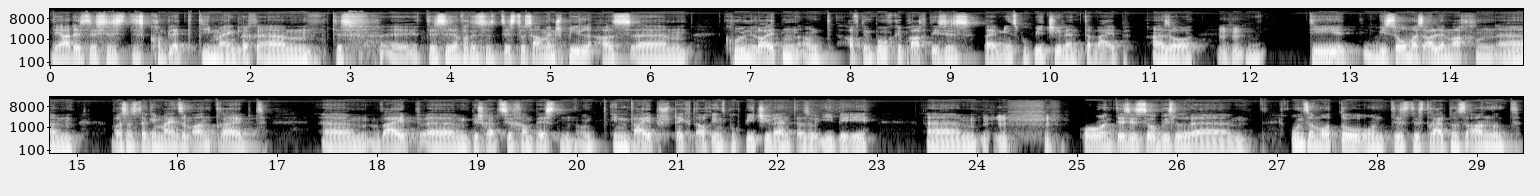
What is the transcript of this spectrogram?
Ja, das, das ist das komplette Team eigentlich. Ähm, das, äh, das ist einfach das, das Zusammenspiel aus ähm, coolen Leuten und auf den Punkt gebracht ist es beim Innsbruck Beach Event der Vibe. Also mhm. die, wieso wir es alle machen, ähm, was uns da gemeinsam antreibt, ähm, Vibe ähm, beschreibt sich am besten. Und in Vibe steckt auch Innsbruck Beach Event, also IBE. Ähm, mhm. und das ist so ein bisschen unser Motto und das, das treibt uns an. Und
